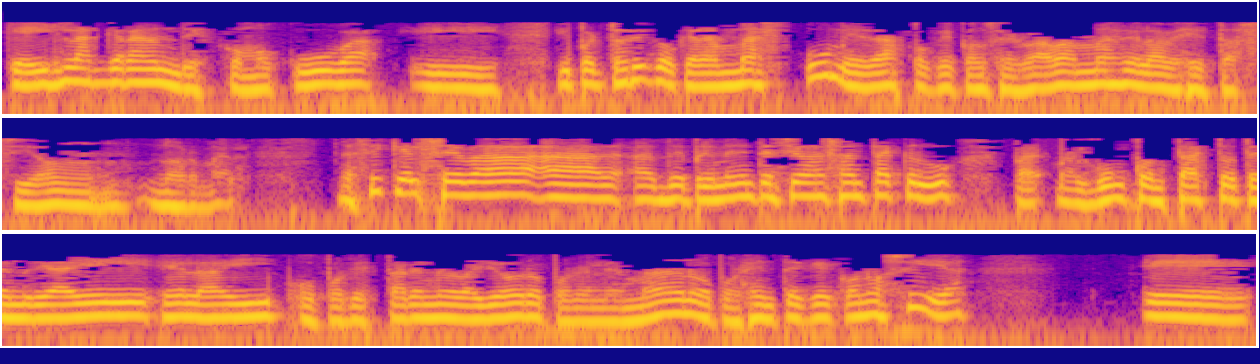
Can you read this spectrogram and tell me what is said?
que islas grandes como Cuba y, Puerto Rico, que eran más húmedas porque conservaban más de la vegetación normal. Así que él se va de primera intención a Santa Cruz, algún contacto tendría ahí él ahí, o por estar en Nueva York, o por el hermano, o por gente que conocía, eh,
